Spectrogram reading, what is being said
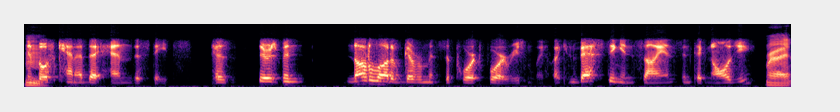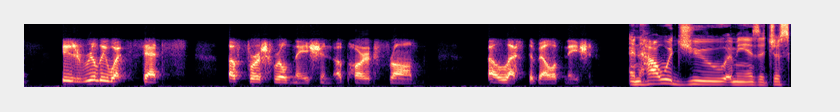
in Hmm. both Canada and the States because there's been not a lot of government support for it recently. Like investing in science and technology Right. is really what sets a first world nation apart from a less developed nation. And how would you, I mean, is it just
